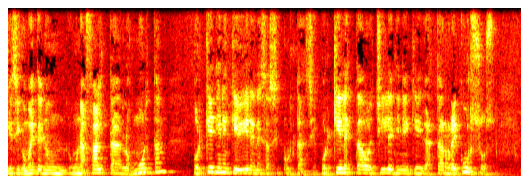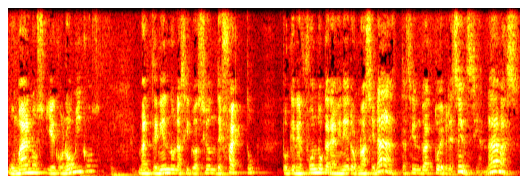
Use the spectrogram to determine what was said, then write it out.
que si cometen un- una falta los multan. ¿Por qué tienen que vivir en esas circunstancias? ¿Por qué el Estado de Chile tiene que gastar recursos humanos y económicos manteniendo una situación de facto porque en el fondo Carabineros no hace nada, está haciendo acto de presencia, nada más.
